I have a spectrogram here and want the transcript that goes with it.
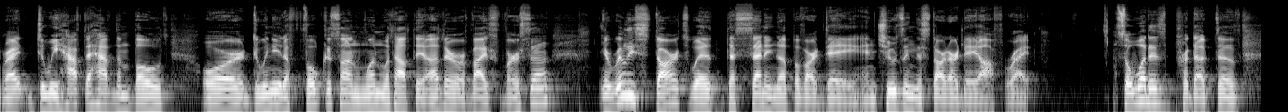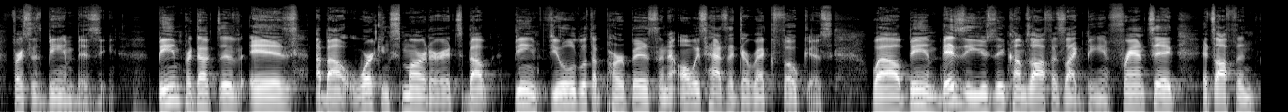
right? Do we have to have them both, or do we need to focus on one without the other, or vice versa? It really starts with the setting up of our day and choosing to start our day off right. So, what is productive versus being busy? Being productive is about working smarter. It's about being fueled with a purpose and it always has a direct focus. While being busy usually comes off as like being frantic, it's often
